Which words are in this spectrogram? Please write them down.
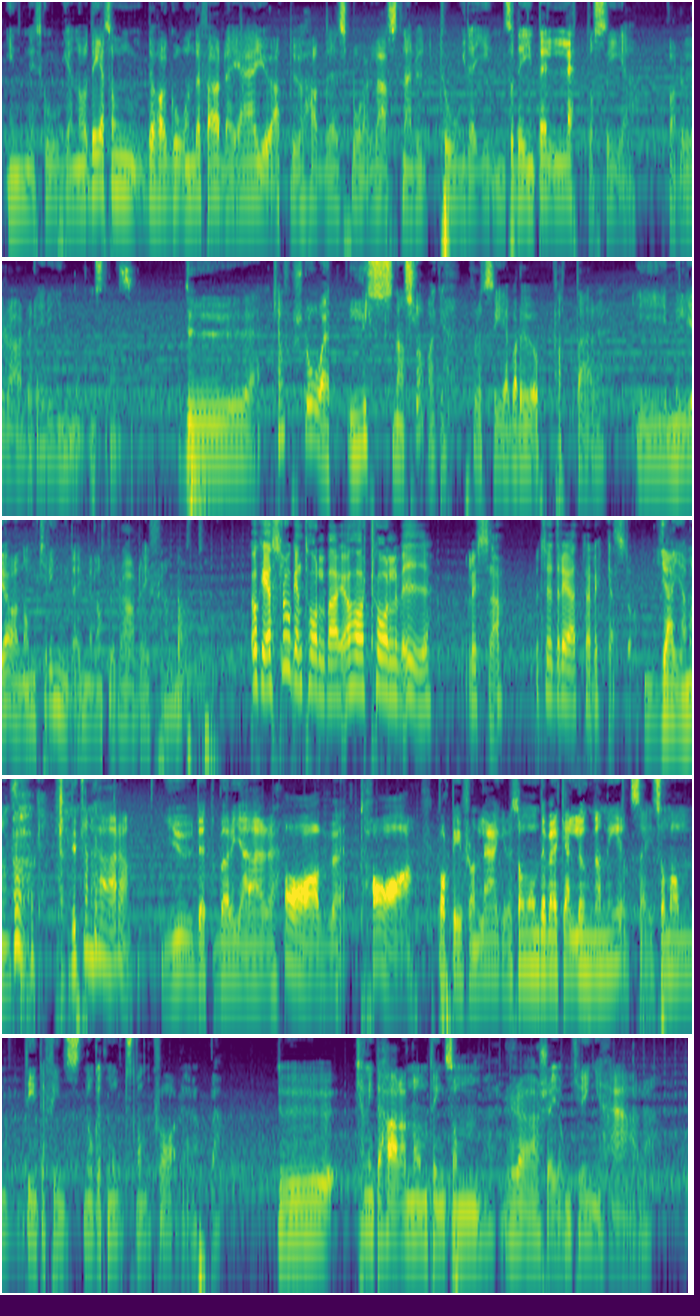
in i skogen och det som du har gående för dig är ju att du hade spårlöst när du tog dig in, så det är inte lätt att se var du rörde dig in någonstans. Du kan få slå ett lyssnaslag för att se vad du uppfattar i miljön omkring dig medan du rör dig framåt. Okej, okay, jag slog en tolva. Jag har tolv i lyssna. Betyder det att jag lyckas då? Jajamensan. Oh, okay. Du kan höra Ljudet börjar avta bortifrån lägret, som om det verkar lugna ned sig, som om det inte finns något motstånd kvar där uppe. Du kan inte höra någonting som rör sig omkring här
